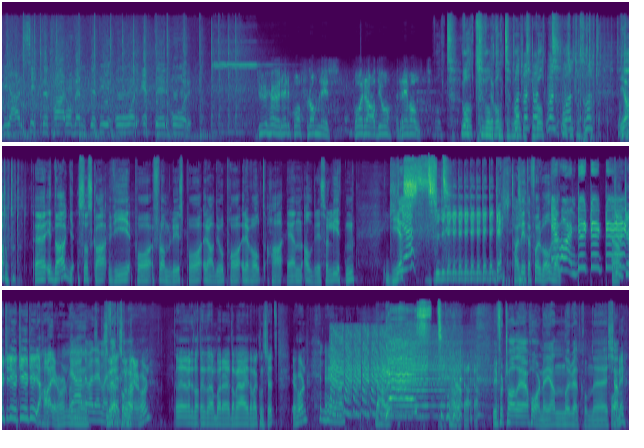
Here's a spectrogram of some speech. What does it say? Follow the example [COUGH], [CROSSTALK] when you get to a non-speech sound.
Vi har sittet her og ventet i år etter år. Du hører på Flomlys på Radio Revolt. Volt, volt, volt, Volt, volt, volt, volt, volt, volt. Ja, eh, i dag så skal vi på Flomlys på radio på Revolt ha en aldri så liten gjest. Ta et lite forbehold. Airhorn! Du, du, du. Jeg har airhorn, men Ja, det var det jeg Skal Eh, vent, da, da, bare, da, må jeg, da må jeg konsentrere. Airhorn. [LAUGHS] Nå hører man. Det har vi. Yes! Har vi. Ja, ja. vi får ta det hornet igjen når vedkommende kommer.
